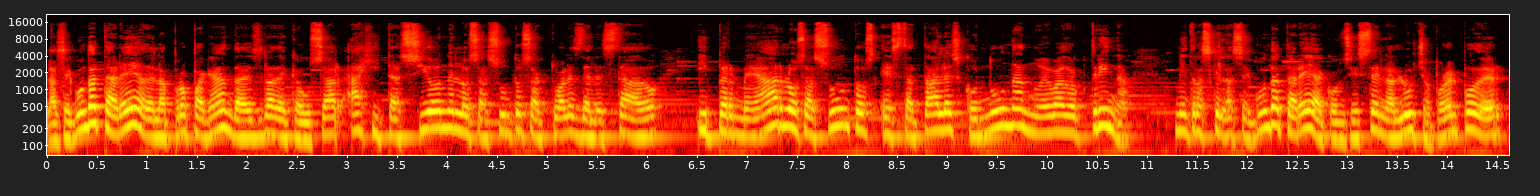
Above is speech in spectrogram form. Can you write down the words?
La segunda tarea de la propaganda es la de causar agitación en los asuntos actuales del Estado y permear los asuntos estatales con una nueva doctrina, mientras que la segunda tarea consiste en la lucha por el poder,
